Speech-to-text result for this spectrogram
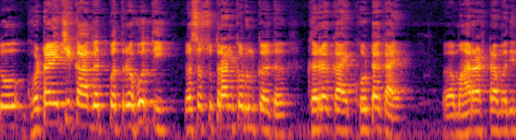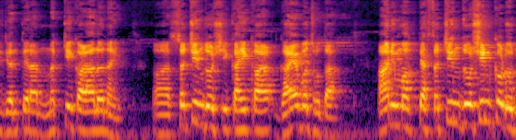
तो घोटाळ्याची कागदपत्र होती असं सूत्रांकडून कळतं खरं काय खोटं काय. महाराष्ट्रामधील जनतेला नक्की कळालं नाही. सचिन जोशी काही काळ गायबच होता. आणि मग त्या सचिन जोशींकडून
